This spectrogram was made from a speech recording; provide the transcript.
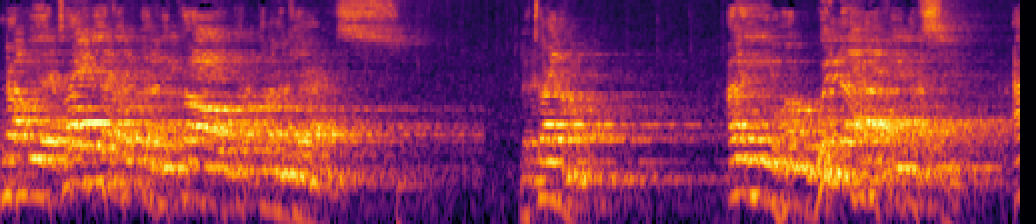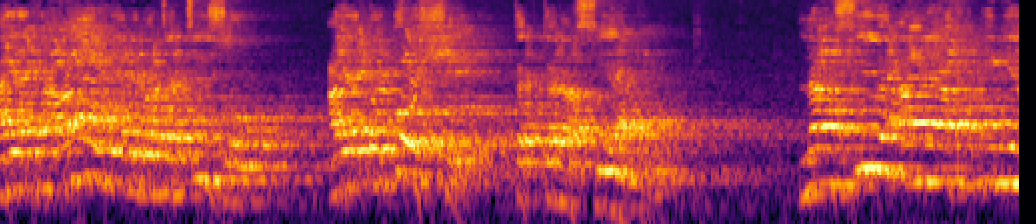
na kuyataja katika vikao katika majalis. La tano ayuhawinaha fi nafsi ayatarau yale matatizo ayadogoshe katika nafsi yake. Na asiwe anayafikiria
